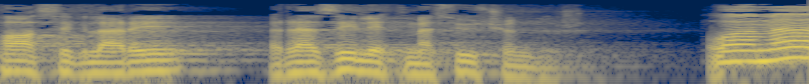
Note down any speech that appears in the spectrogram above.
fasiqləri rəzil etməsi üçündür. وَمَا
